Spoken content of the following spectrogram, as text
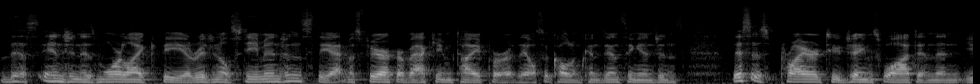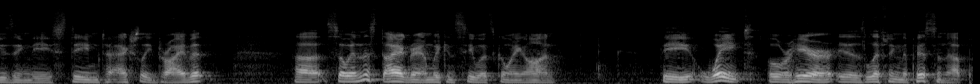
this engine is more like the original steam engines, the atmospheric or vacuum type, or they also call them condensing engines. This is prior to James Watt and then using the steam to actually drive it. Uh, so in this diagram, we can see what's going on. The weight over here is lifting the piston up.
